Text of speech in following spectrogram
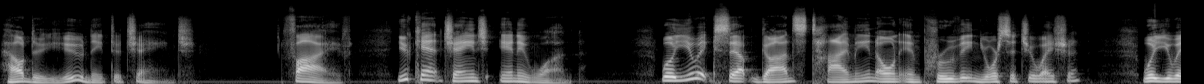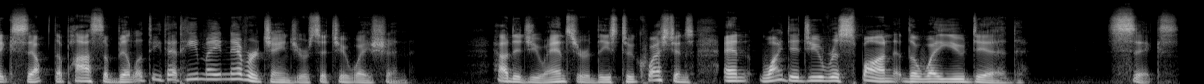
How do you need to change? 5. You can't change anyone. Will you accept God's timing on improving your situation? Will you accept the possibility that He may never change your situation? How did you answer these two questions, and why did you respond the way you did? 6.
